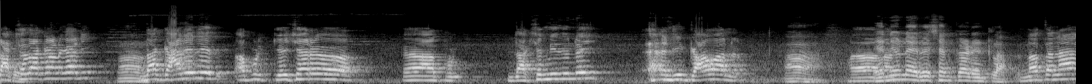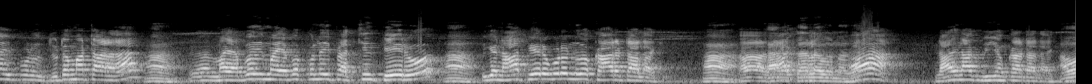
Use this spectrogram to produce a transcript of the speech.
లక్ష దాకా కానీ. నాకు కానే లేదు. అప్పుడు కేసీఆర్ అప్పుడు లక్ష మీద ఉన్నాయి. నీకు కావాలి ఎన్ని ఉన్నాయి రేషన్ కార్డు ఇంట్లో? నాతన ఇప్పుడు జుటమట్టాడా మా అబ్బాయి మా అబ్బకున్నది ఇప్పుడు వచ్చింది పేరు. ఇక నా పేరు కూడా నువ్వు కారటాలకి. నాది నాకు బియ్యం కాటాలకి అవ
